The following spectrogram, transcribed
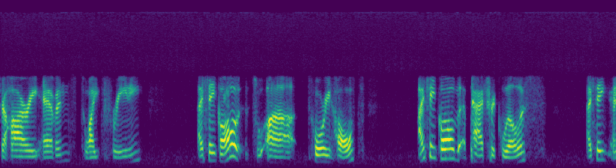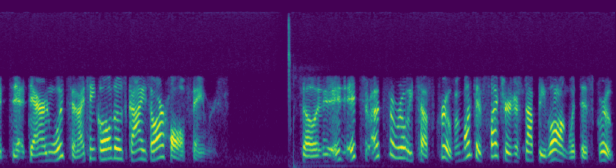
Jahri Evans, Dwight Freeney. I think all uh, Torry Holt. I think all the, Patrick Willis. I think uh, Darren Woodson. I think all those guys are Hall of Famers. So it, it's it's a really tough group. And London Fletcher does not belong with this group.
